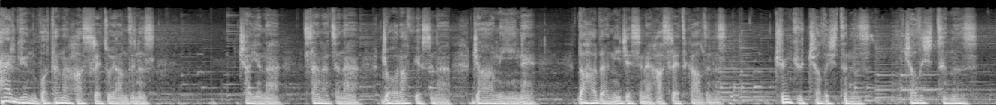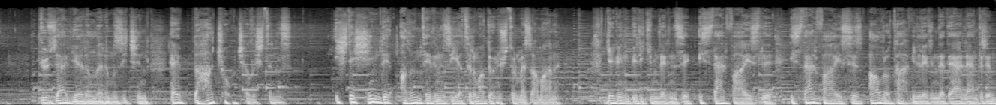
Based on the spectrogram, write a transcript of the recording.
Her gün vatana hasret uyandınız. Çayına, sanatına, coğrafyasına, camiine, daha da nicesine hasret kaldınız. Çünkü çalıştınız, çalıştınız. Güzel yarınlarımız için hep daha çok çalıştınız. İşte şimdi alın terinizi yatırıma dönüştürme zamanı. Gelin birikimlerinizi ister faizli, ister faizsiz avro tahvillerinde değerlendirin.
